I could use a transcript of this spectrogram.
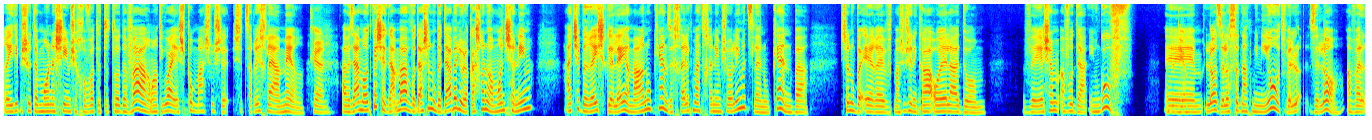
שראיתי פשוט המון נשים שחוות את אותו דבר, אמרתי, וואי, יש פה משהו ש... שצריך להיאמר. כן. אבל זה היה מאוד קשה, גם בעבודה שלנו ב-W, לקח לנו המון שנים, עד שבריש גלי אמרנו, כן, זה חלק מהתכנים שעולים אצלנו, כן, ב... יש לנו בערב משהו שנקרא האוהל האדום, ויש שם עבודה עם גוף. אמ, לא, זה לא סדנת מיניות, ולא, זה לא, אבל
